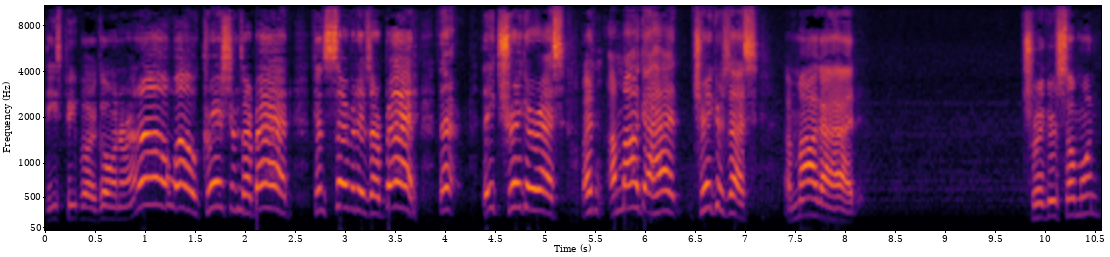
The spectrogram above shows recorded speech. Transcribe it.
these people are going around, oh, well, Christians are bad, conservatives are bad, They're, they trigger us, and a MAGA hat triggers us. A MAGA hat triggers someone?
